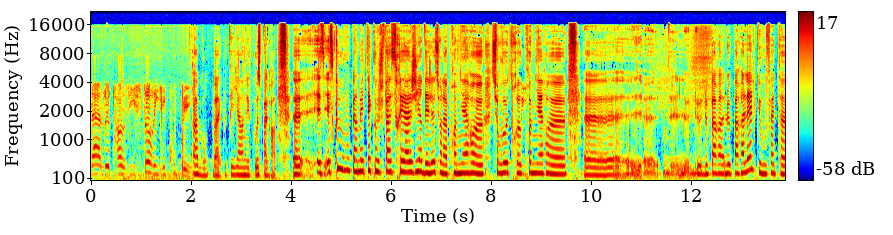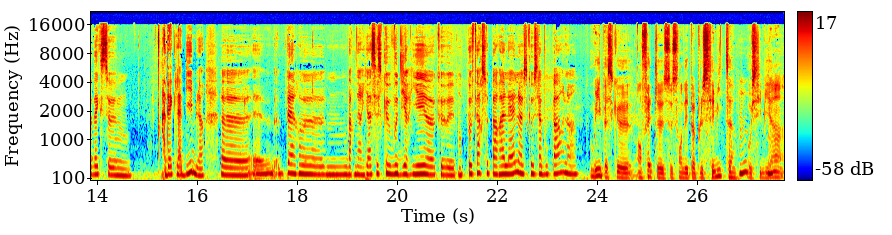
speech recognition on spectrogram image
là, le transistor, il est coupé. Ah bon, bah écoutez, il y a un écho, c'est pas grave. Euh, est-ce que vous permettez que je fasse réagir déjà sur la première, sur votre première, le, le, parallèle que vous faites avec ce avec la Bible, Père Barnerias, est-ce que vous diriez qu'on peut faire ce parallèle? Est-ce que ça vous parle? Oui, parce que en fait, euh, ce sont des peuples sémites, mmh. aussi bien mmh.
